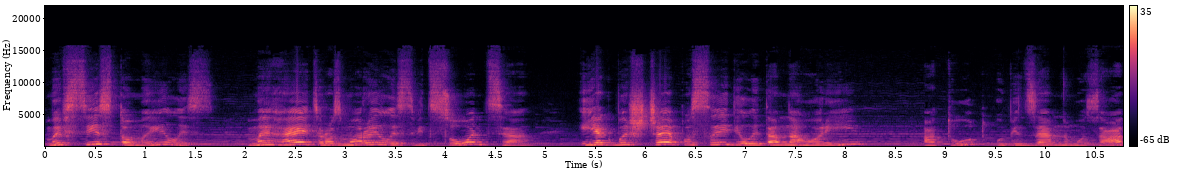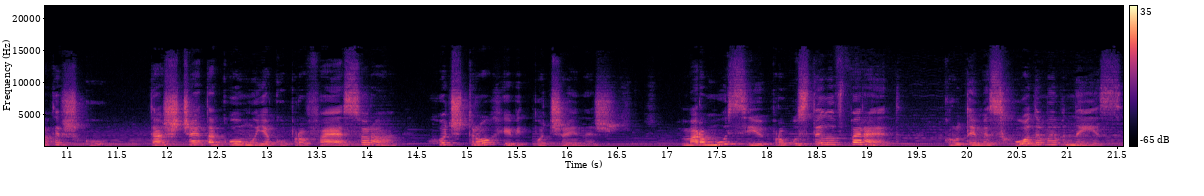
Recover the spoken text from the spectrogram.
Ми всі стомились, ми геть розморились від сонця. І якби ще посиділи там на горі, а тут, у підземному затишку, та ще такому, як у професора, хоч трохи відпочинеш. Мармусію пропустили вперед, крутими сходами вниз,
